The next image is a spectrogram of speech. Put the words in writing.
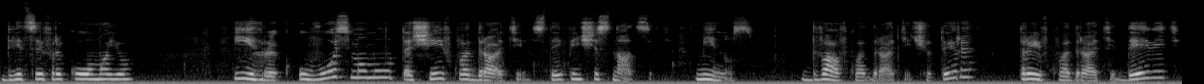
дві цифри комою. Y у восьмому та ще й в квадраті степінь 16. Мінус 2 в квадраті 4, 3 в квадраті 9,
